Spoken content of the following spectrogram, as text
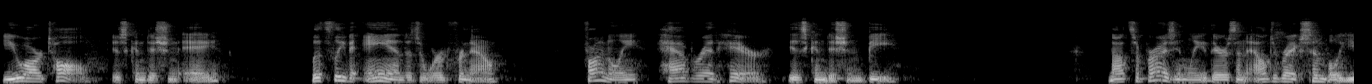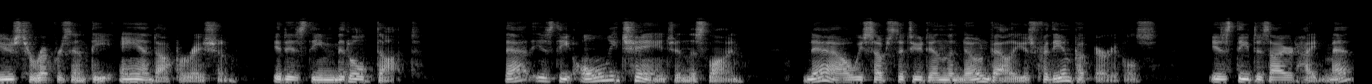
You are tall is condition A. Let's leave and as a word for now. Finally, have red hair is condition B. Not surprisingly, there is an algebraic symbol used to represent the AND operation. It is the middle dot. That is the only change in this line. Now we substitute in the known values for the input variables. Is the desired height met?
